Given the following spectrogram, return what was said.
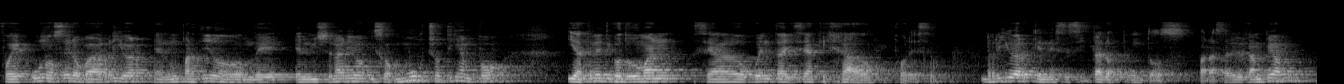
fue 1-0 para River en un partido donde el millonario hizo mucho tiempo y Atlético Tucumán se ha dado cuenta y se ha quejado por eso. River que necesita los puntos para salir campeón,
